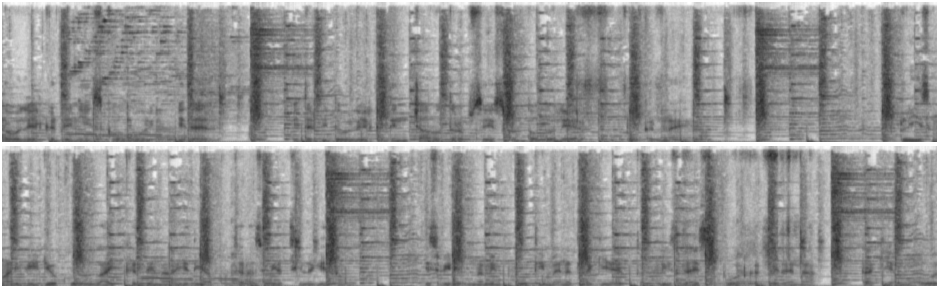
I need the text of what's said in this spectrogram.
दो लेयर कर देनी है इसको और इधर इधर भी दो लेयर कर देनी चारों तरफ़ से इसको दो दो लेयर ऊपर करना है। प्लीज़ हमारी वीडियो को लाइक कर देना। यदि आपको ज़रा से भी अच्छी लगे तो इस वीडियो बनाने में बहुत ही मेहनत लगी है तो प्लीज़ गाइस सपोर्ट करते रहना, ताकि हम और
